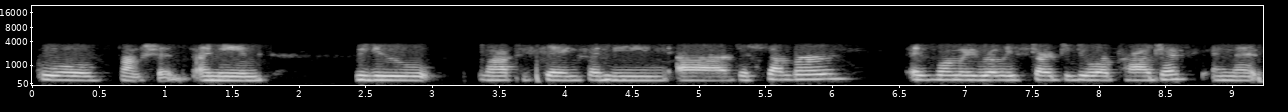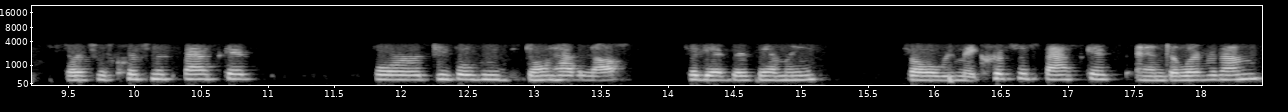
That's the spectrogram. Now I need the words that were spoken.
school functions. I mean, we do lots of things. I mean, uh, December is when we really start to do our projects, and that starts with Christmas baskets for people who don't have enough to give their family. So we make Christmas baskets and deliver them.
